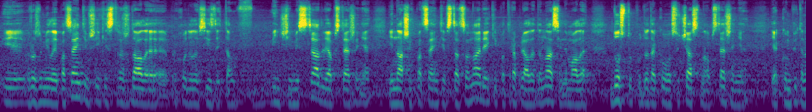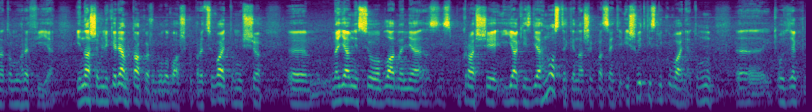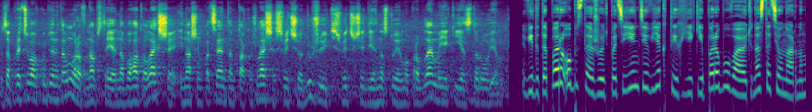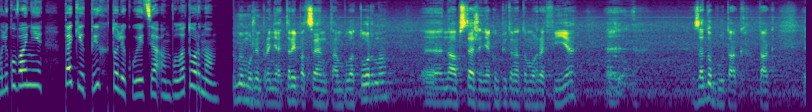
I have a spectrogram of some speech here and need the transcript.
і розуміли і пацієнтів, які страждали, приходили всі їздити там в інші місця для обстеження, і наших пацієнтів в стаціонарі, які потрапляли до нас і не мали доступу до такого сучасного обстеження, як комп'ютерна томографія. І нашим лікарям також було важко працювати, тому що наявність цього обладнання покращує і якість діагностики наших пацієнтів і швидкість лікування. Тому е, от як запрацював комп'ютерний томограф, нам стає набагато легше, і нашим пацієнтам також легше, швидше одужують, швидше діагностуємо проблеми, які є з здоров'ям. Відтепер обстежують пацієнтів як тих, які перебувають на стаціонарному лікуванні, так і тих, хто лікується амбулаторно. Ми можемо прийняти три пацієнта амбулаторно е, на обстеження комп'ютерна томографія. За добу так. так.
